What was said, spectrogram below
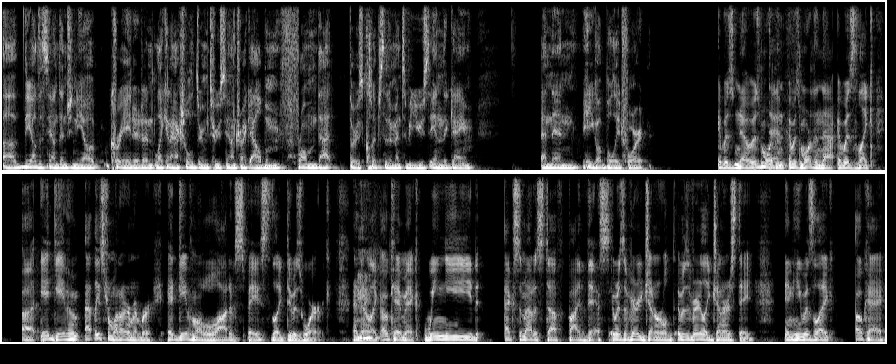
uh, the other sound engineer created an like an actual Doom 2 soundtrack album from that those clips that are meant to be used in the game. And then he got bullied for it. It was no, it was more Damn. than it was more than that. It was like uh, it gave him, at least from what I remember, it gave him a lot of space to like do his work. And they're like, okay, Mick, we need X amount of stuff by this. It was a very general, it was a very like generous date. And he was like, okay.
